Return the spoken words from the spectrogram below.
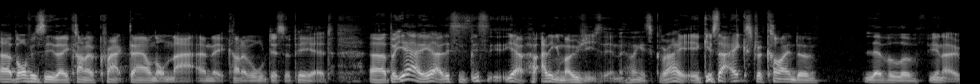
Uh, but obviously, they kind of cracked down on that, and it kind of all disappeared. Uh, but yeah, yeah, this is this. Yeah, adding emojis in, I think it's great. It gives that extra kind of level of you know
